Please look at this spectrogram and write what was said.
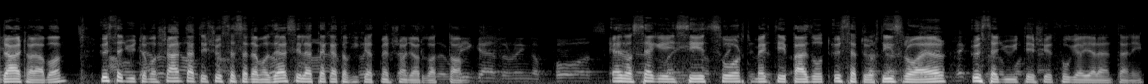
de általában. Összegyűjtöm a sántát, és összeszedem az elszéleteket, akiket megsanyargattam. Ez a szegény, szétszórt, megtépázott, összetört Izrael összegyűjtését fogja jelenteni.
